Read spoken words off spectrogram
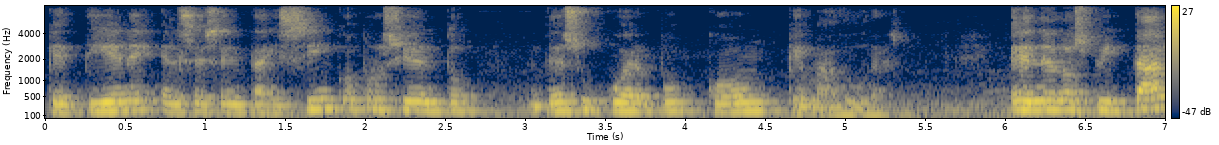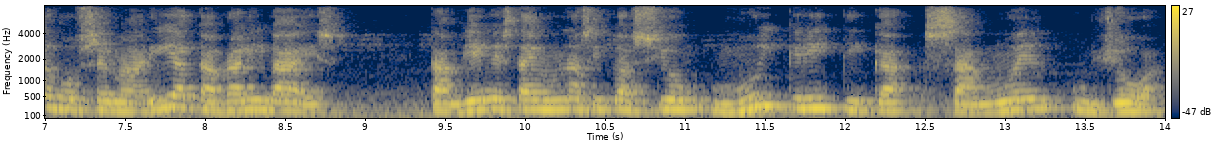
que tiene el 65% de su cuerpo con quemaduras. En el hospital José María Cabral Ibáez también está en una situación muy crítica Samuel Ulloa,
